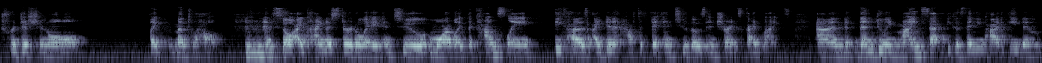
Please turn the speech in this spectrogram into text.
traditional like mental health. Mhm. And so I kind of stirred away into more of like the counseling because I didn't have to fit into those insurance guidelines. And then doing mindset because then you had even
